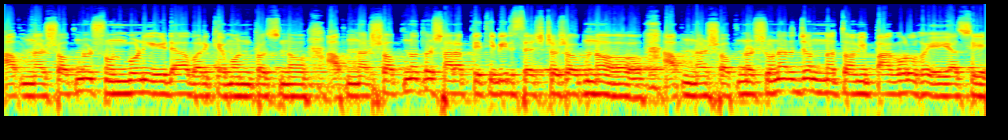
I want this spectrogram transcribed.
আপনার স্বপ্ন শুনবনি, এটা আবার কেমন প্রশ্ন? আপনার স্বপ্ন তো সারা পৃথিবীর শ্রেষ্ঠ স্বপ্ন। আপনার স্বপ্ন শোনার জন্য তো আমি পাগল হয়ে আছি।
